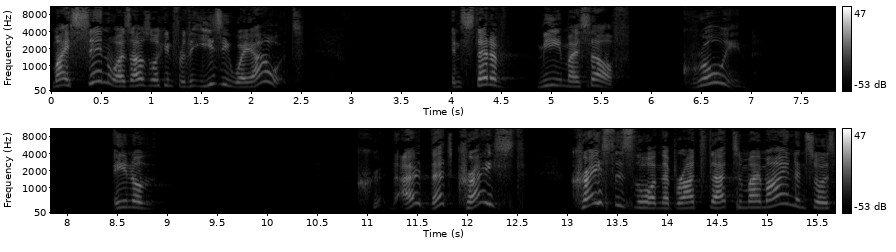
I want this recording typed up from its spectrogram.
My sin was I was looking for the easy way out. Instead of me, myself, growing. And you know, I, that's Christ. Christ is the one that brought that to my mind. And so as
